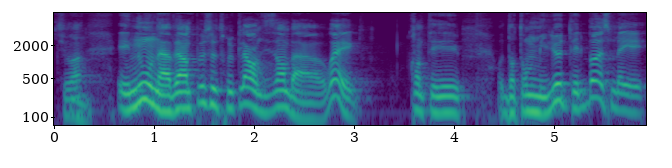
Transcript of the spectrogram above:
tu vois. Mm. Et nous, on avait un peu ce truc-là en disant bah ouais, quand t'es dans ton milieu, t'es le boss, mais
